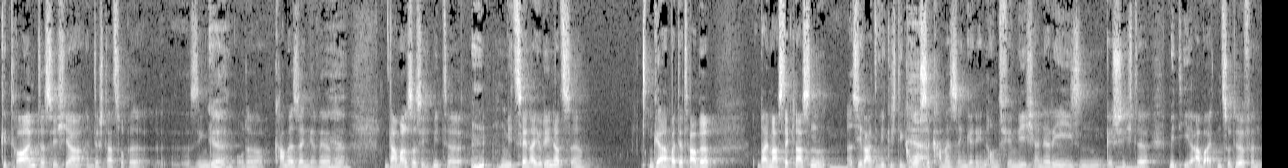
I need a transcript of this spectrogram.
geträumt, dass ich ja in der Staatsoper äh, singe oder Kammersänger werde. Damals, als ich mit, äh, mit Sena Jurinac äh, gearbeitet habe, bei Masterklassen, sie war wirklich die große Kammersängerin und für mich eine Riesengeschichte, mit ihr arbeiten zu dürfen.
